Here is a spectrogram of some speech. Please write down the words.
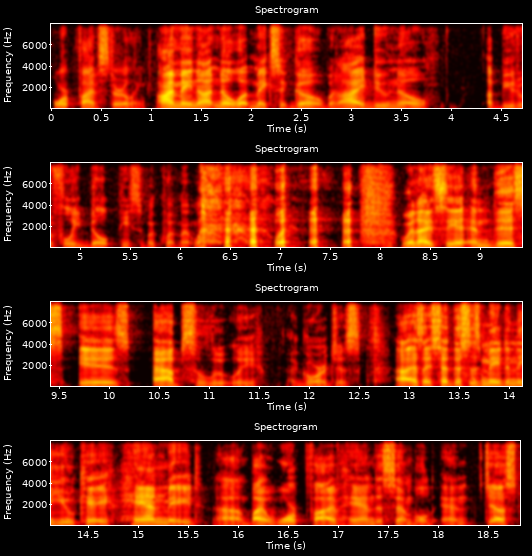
Warp 5 Stirling. I may not know what makes it go, but I do know a beautifully built piece of equipment when I see it. And this is absolutely gorgeous. Uh, as I said, this is made in the UK, handmade uh, by Warp 5, hand assembled, and just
